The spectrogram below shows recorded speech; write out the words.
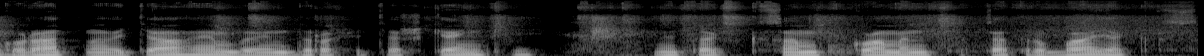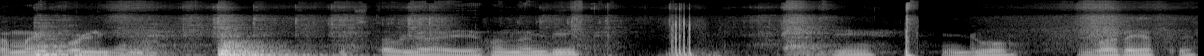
Акуратно витягуємо, бо він трохи тяжкенький. Не так сам комен, ця труба, як саме коліно. Вставляю його на бік і йду варити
